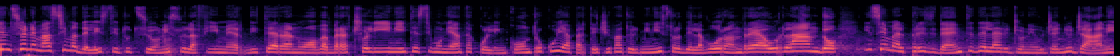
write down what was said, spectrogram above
L'attenzione massima delle istituzioni sulla FIMER di Terranuova Bracciolini, testimoniata con l'incontro cui ha partecipato il ministro del lavoro Andrea Orlando, insieme al presidente della regione Eugenio Giani,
